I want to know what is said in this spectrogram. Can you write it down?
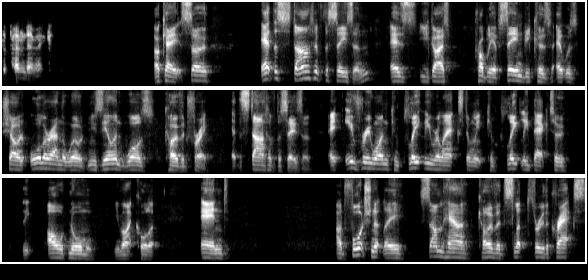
the pandemic? Okay, so at the start of the season, as you guys probably have seen because it was shown all around the world, New Zealand was COVID free at the start of the season. And everyone completely relaxed and went completely back to the old normal, you might call it. And unfortunately, somehow COVID slipped through the cracks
